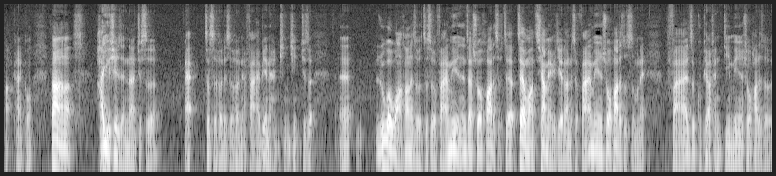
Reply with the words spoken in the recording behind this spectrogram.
啊，看空。当然了，还有些人呢，就是，哎，这时候的时候呢，反而变得很平静。就是，嗯，如果网上的时候，这时候反而没有人在说话的时候，再再往下面一个阶段的时候，反而没人说话的时候是什么呢？反而这股票很低，没人说话的时候，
